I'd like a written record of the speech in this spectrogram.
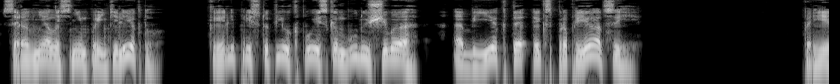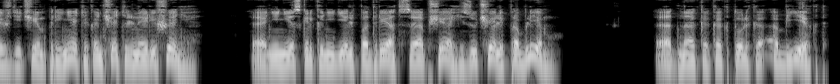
сравнялась с ним по интеллекту, Келли приступил к поискам будущего объекта экспроприации. Прежде чем принять окончательное решение, они несколько недель подряд сообща изучали проблему. Однако, как только объект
